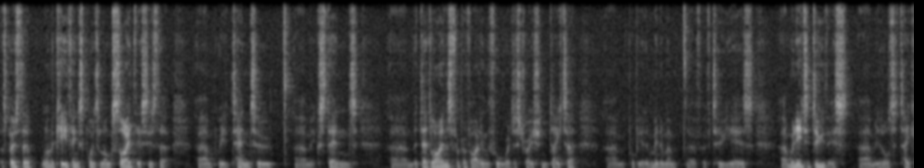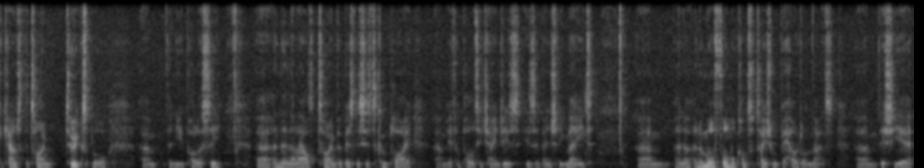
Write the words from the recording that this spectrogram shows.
I suppose the one of the key things to point alongside this is that um, we tend to um, extend um, the deadlines for providing the full registration data, um, probably at a minimum of, of two years. we need to do this in order to take account of the time to explore the new policy and then allow time for businesses to comply um, if a policy change is, is eventually made. Um, and, a, and, a, more formal consultation will be held on that um, this year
